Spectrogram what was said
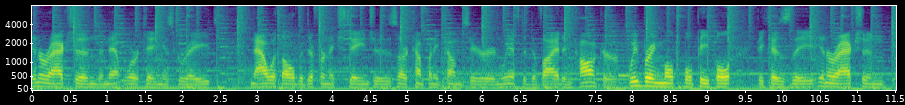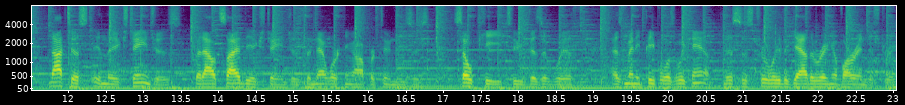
interaction, the networking is great. Now with all the different exchanges, our company comes here and we have to divide and conquer. We bring multiple people because the interaction not just in the exchanges, but outside the exchanges, the networking opportunities is so key to visit with as many people as we can. This is truly the gathering of our industry.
